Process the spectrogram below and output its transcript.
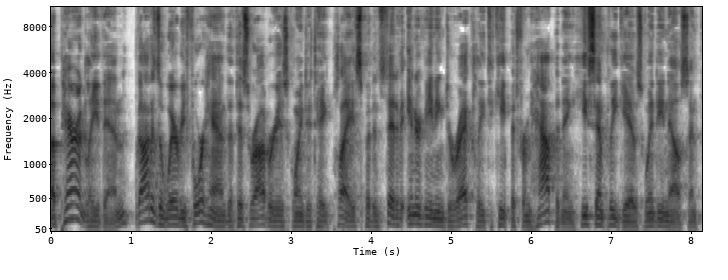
Apparently, then, God is aware beforehand that this robbery is going to take place, but instead of intervening directly to keep it from happening, he simply gives Wendy Nelson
